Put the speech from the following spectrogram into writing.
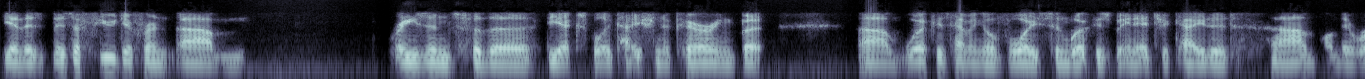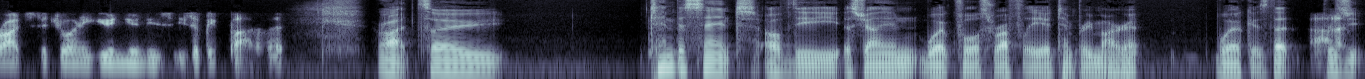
yeah, there's there's a few different um, reasons for the the exploitation occurring, but um, workers having a voice and workers being educated um, on their rights to join a union is, is a big part of it. Right. So, ten percent of the Australian workforce, roughly, are temporary migrant workers. That uh, presu- uh,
